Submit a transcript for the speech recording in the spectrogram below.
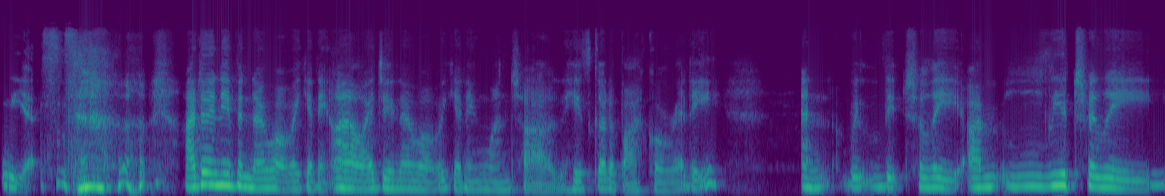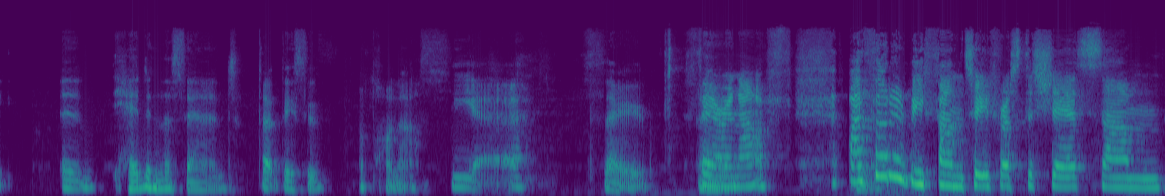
Yes. I don't even know what we're getting. Oh, I do know what we're getting one child. He's got a bike already. And we literally, I'm literally a head in the sand that this is upon us. Yeah, So fair um, enough. I thought it'd be fun too for us to share some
